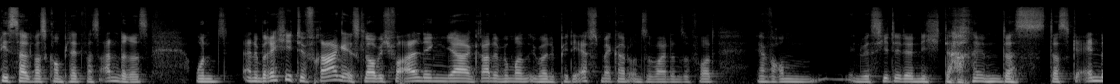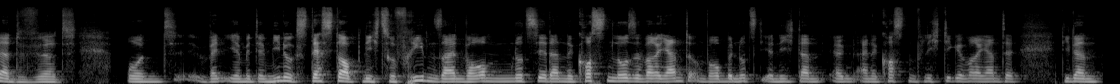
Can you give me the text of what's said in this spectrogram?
ist halt was komplett was anderes. Und eine berechtigte Frage ist, glaube ich, vor allen Dingen, ja, gerade wenn man über die PDFs meckert und so weiter und so fort, ja, warum investiert ihr denn nicht darin, dass das geändert wird und wenn ihr mit dem Linux Desktop nicht zufrieden seid, warum nutzt ihr dann eine kostenlose Variante und warum benutzt ihr nicht dann irgendeine kostenpflichtige Variante, die dann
